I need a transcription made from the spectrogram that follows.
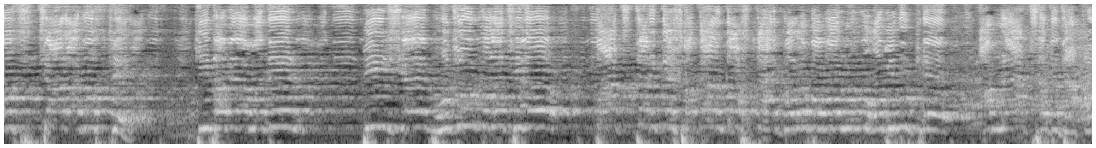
আগস্ট, চার আগস্টে। কীভাবে আমাদের পীর সাহেব হুজুর বলেছিল, পাঁচ তারিখে সকাল দশটায় গণভবন অভিমুখে আমরা একসাথে যাত্রা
